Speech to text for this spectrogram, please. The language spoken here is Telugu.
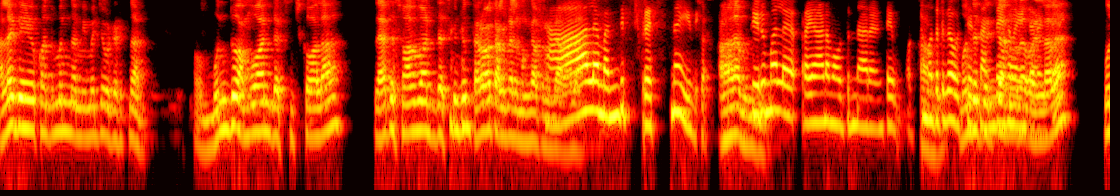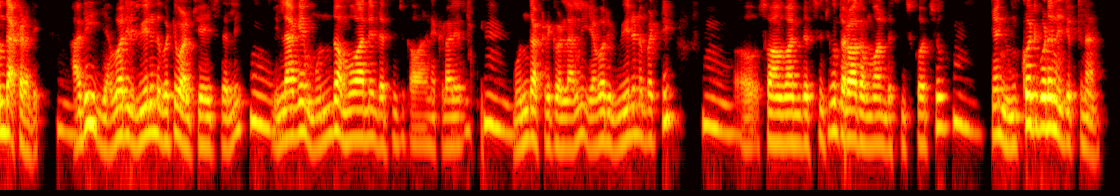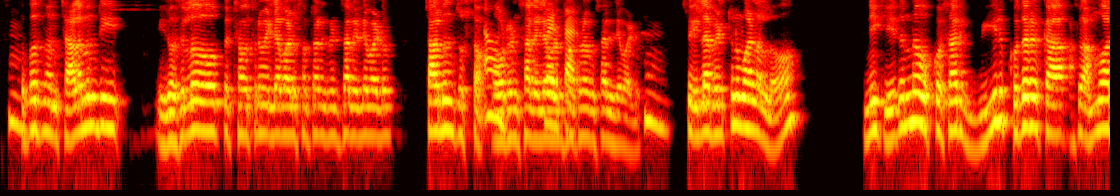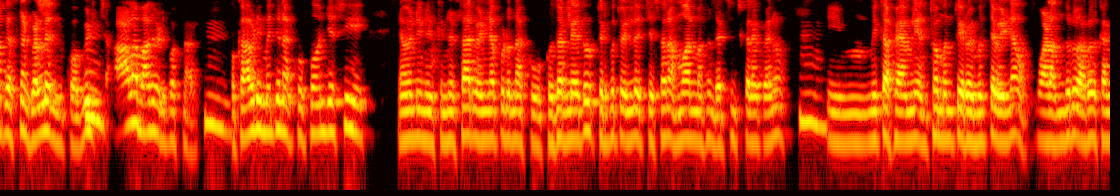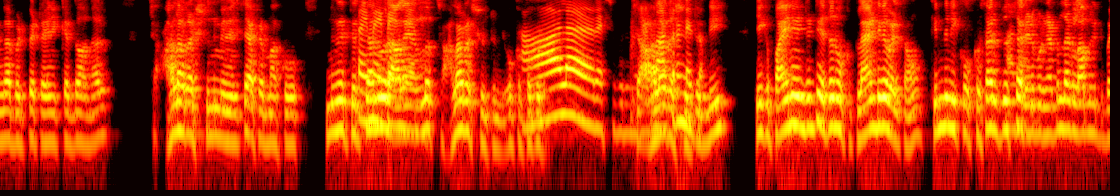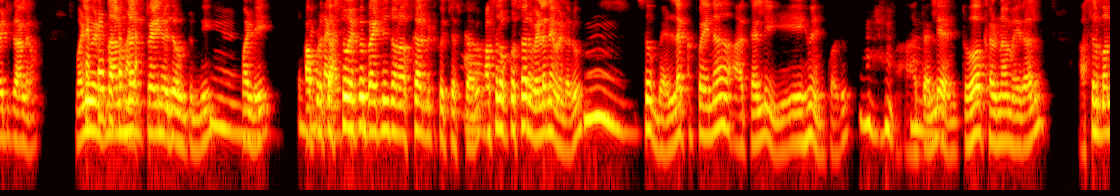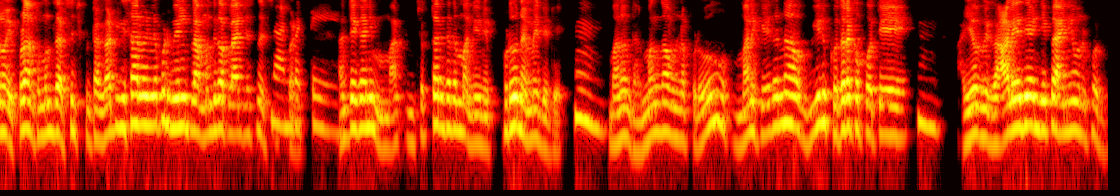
అలాగే కొంతమంది నన్ను ఈ మధ్య ఒకటి అడుగుతున్నారు. ముందు అమ్మవారిని దర్శించుకోవాలా? లేకపోతే స్వామివారిని దర్శించిన తర్వాత అలమేల మంగాపురం చాలా మంది ప్రశ్న ఇది. తిరుమల ప్రయాణం అవుతున్నారంటే మొట్టమొదటిగా వచ్చే ముందు సందేహం అక్కడది. అది ఎవరి వీలుని బట్టి వాళ్ళు చేయొచ్చు తల్లి. ఇలాగే ముందు అమ్మవారిని దర్శించుకోవాలని ఎక్కడా లేదు. ముందు అక్కడికి వెళ్ళాలని ఎవరి వీలుని బట్టి స్వామివారిని దర్శించుకుని తర్వాత అమ్మవారిని దర్శించుకోవచ్చు. నేను ఇంకోటి కూడా నేను చెప్తున్నాను. సపోజ్ మనం చాలా మంది ఈ రోజుల్లో ప్రతి సంవత్సరం వెళ్ళేవాళ్ళు సంవత్సరానికి రెండు సార్లు వెళ్ళేవాళ్ళు. చాలా మంది చూస్తాం. ఒకటి రెండు సార్లు వెళ్ళేవాళ్ళు రెండు సార్లు వెళ్ళేవాళ్ళు. సో ఇలా వెళ్తున్న వాళ్ళల్లో నీకు ఏదన్నా ఒక్కోసారి వీలు కుదరక అసలు అమ్మవారి దర్శనానికి వెళ్ళలేదు అనుకో వీళ్ళు. చాలా బాధ పడిపోతున్నారు. ఒక ఆవిడ ఈ మధ్య నాకు ఫోన్ చేసి ఏమండి నేను కిందసారి వెళ్ళినప్పుడు నాకు కుదరలేదు. తిరుపతి వెళ్ళి వచ్చేసాను. అమ్మవారిని మాత్రం దర్శించుకోలేకపోయాను. ఈ మిగతా ఫ్యామిలీ ఎంతో మంది ఇరవై మందితో వెళ్ళాం. వాళ్ళందరూ ఆ రోజు కంగారు పడిపోయి ట్రైన్ ఎక్కేద్దాం అన్నారు. చాలా రష్ ఉంది. మేము వెళ్తే అక్కడ మాకు ఎందుకంటే తిరుచానూరు. ఆలయంలో చాలా రష్ ఉంటుంది. ఒక్కొక్క చాలా రష్ గురువు చాలా రష్ ఉంటుంది. నీకు పైన ఏంటంటే ఏదైనా ఒక ప్లాంట్గా వెళ్తాం. కింద నీకు ఒక్కసారి చూస్తే. రెండు మూడు గంటల దాకా లోపల నుంచి బయటికి రాలేం. మళ్ళీ అయిపోతాం నాలుగున్నర. ట్రైన్ ఏదో ఉంటుంది. మళ్ళీ అప్పుడు కష్టం అయిపోయి బయట నుంచి నమస్కారం పెట్టుకు వచ్చేస్తారు. అసలు ఒక్కోసారి వెళ్ళనే వెళ్ళరు. సో వెళ్ళకపోయినా ఆ తల్లి ఏమీ అనుకోదు. ఆ తల్లి ఎంతో కరుణామయరాలు. అసలు మనం ఎప్పుడో అంతమంది దర్శించుకుంటాం కాబట్టి ఈసారి వెళ్ళినప్పుడు వీళ్ళు ప్లాన్ ముందుగా ప్లాన్ చేసి దర్శించుకోండి. అంతేగాని చెప్తాను కదమ్మా నేను ఎప్పుడూ నమ్మేది ఇదే. మనం ధర్మంగా ఉన్నప్పుడు మనకి ఏదైనా వీలు కుదరకపోతే అయ్యో వీడు రాలేదే అని చెప్పి ఆయన ఏమనుకోడు.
